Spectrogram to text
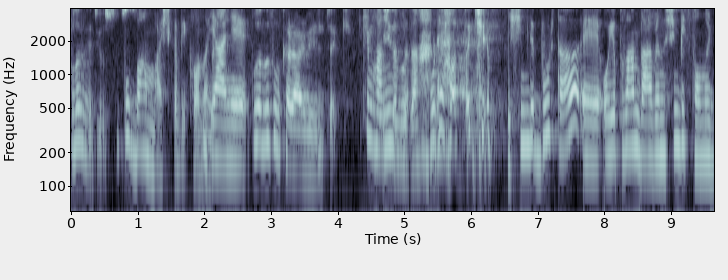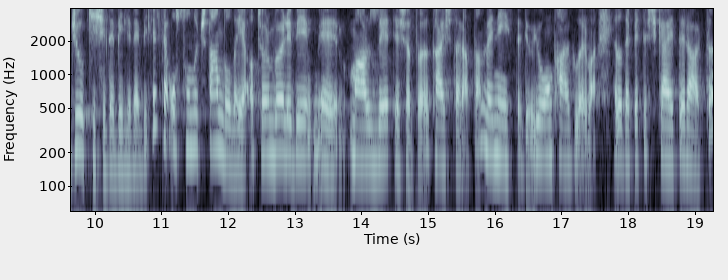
Buna ne diyorsunuz? Bu bambaşka bir konu. Yani Buna nasıl karar verilecek? Kim hasta İnsan- burada? Burada hasta kim? Şimdi burada e, o yapılan davranışın bir sonucu kişi de belirebilir ve o sonuçtan dolayı atıyorum böyle bir e, maruziyet yaşadığı karşı taraftan ve ne hissediyor? Yoğun kaygıları var ya da depresif şikayetleri arttı.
